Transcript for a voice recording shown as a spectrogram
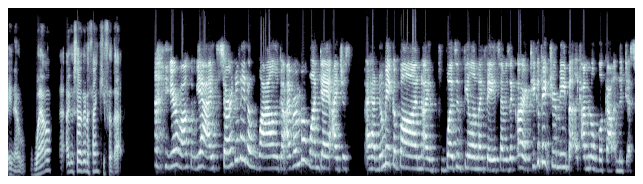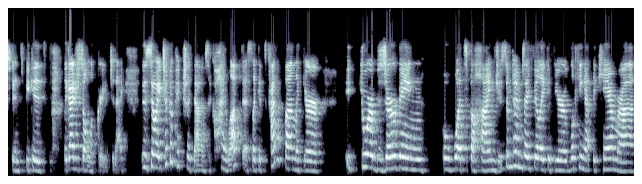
you know, well. I, so I got to thank you for that. You're welcome. Yeah, I started it a while ago. I remember one day I just I had no makeup on. I wasn't feeling my face. I was like, all right, take a picture of me, but like I'm gonna look out in the distance because like I just don't look great today. And so I took a picture like that. I was like, oh, I love this. Like it's kind of fun. Like you're you're observing what's behind you. Sometimes I feel like if you're looking at the camera,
